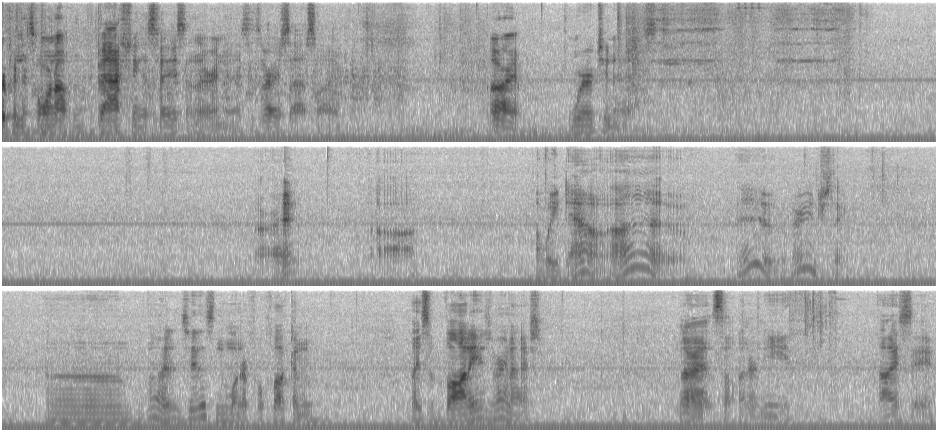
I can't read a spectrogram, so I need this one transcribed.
Ripping his horn off and bashing his face, and very nice. It's very satisfying. Alright, where to next? Alright. Uh, a way down. Oh. Oh, very interesting. Um, oh, I didn't see this wonderful fucking place of bodies. Very nice. Alright, so underneath. I see.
